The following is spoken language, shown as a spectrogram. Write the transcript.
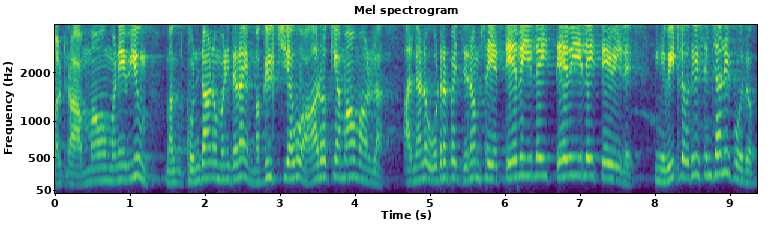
மற்றும் அம்மாவும் மனைவியும் மக கொண்டாடும் மனிதனாய் மகிழ்ச்சியாகவும் ஆரோக்கியமாகவும் வாழலாம். அதனால உடற்பயிற்சி தினம் செய்ய தேவையில்லை தேவையில்லை தேவையில்லை. நீங்கள் வீட்டில் உதவி செஞ்சாலே போதும்.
